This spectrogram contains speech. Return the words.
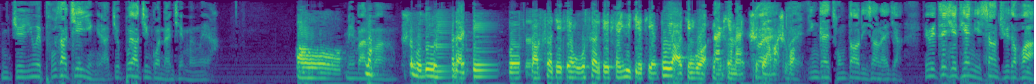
你就因为菩萨接引呀，就不要经过南天门了呀，哦，明白了吗？那是不是就是说的经过到色界天、无色界天、欲界天都要经过南天门，是这样吗，师傅？对对，应该从道理上来讲，因为这些天你上去的话，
